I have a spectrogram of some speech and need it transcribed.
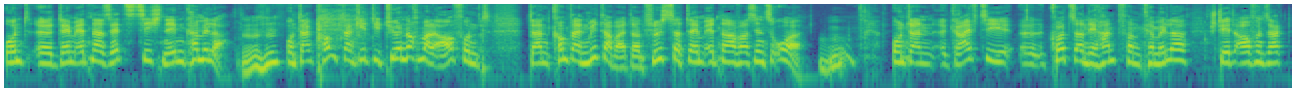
Und äh, Dame Edna setzt sich neben Camilla. Mhm. Und dann kommt, dann geht die Tür nochmal auf und dann kommt ein Mitarbeiter und flüstert Dame Edna was ins Ohr. Mhm. Und dann greift sie äh, kurz an die Hand von Camilla, steht auf und sagt,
